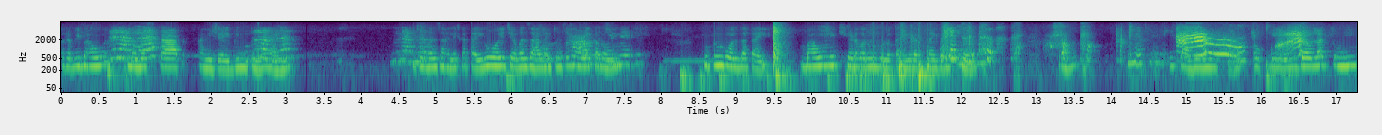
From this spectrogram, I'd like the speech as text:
रवी भाऊ नमस्कार. आणि जय भीम तुम्हालाही. जेवण झाले का ताई? होय जेवण झालंय. तुमचं झालंय का भाऊ? कुठून बोलता ताई? भाऊ मी खेडवरून बोलत आहे रत्नागिरी खेड. ठीक आहे ओके जेवलात तुम्ही?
